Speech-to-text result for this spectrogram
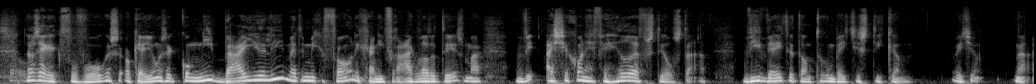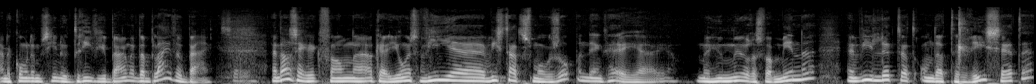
Zo. Dan zeg ik vervolgens: Oké, jongens, ik kom niet bij jullie met een microfoon. Ik ga niet vragen wat het is. Maar wie- als je gewoon even heel even stilstaat, wie weet het dan toch een beetje stiekem? Weet je? Nou, en dan komen er misschien nog drie, vier bij, maar daar blijven bij. Zo. En dan zeg ik van, eh, oké jongens, wie, eh, wie staat er 's morgens op en denkt, hé, hey, eh, mijn humeur is wat minder. En wie lukt het om dat te resetten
